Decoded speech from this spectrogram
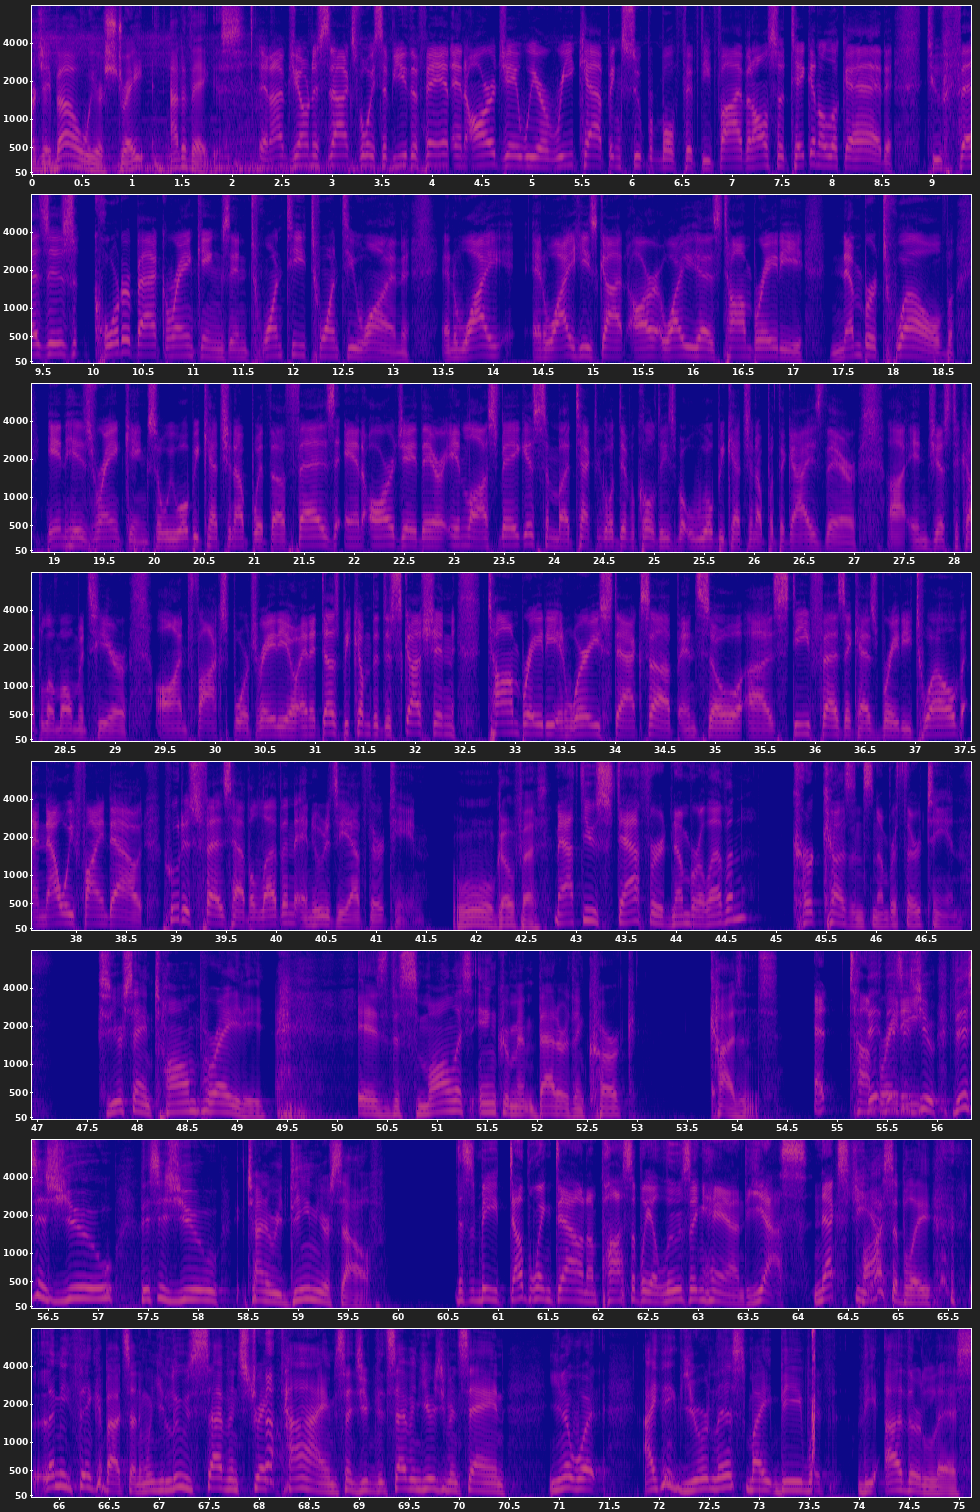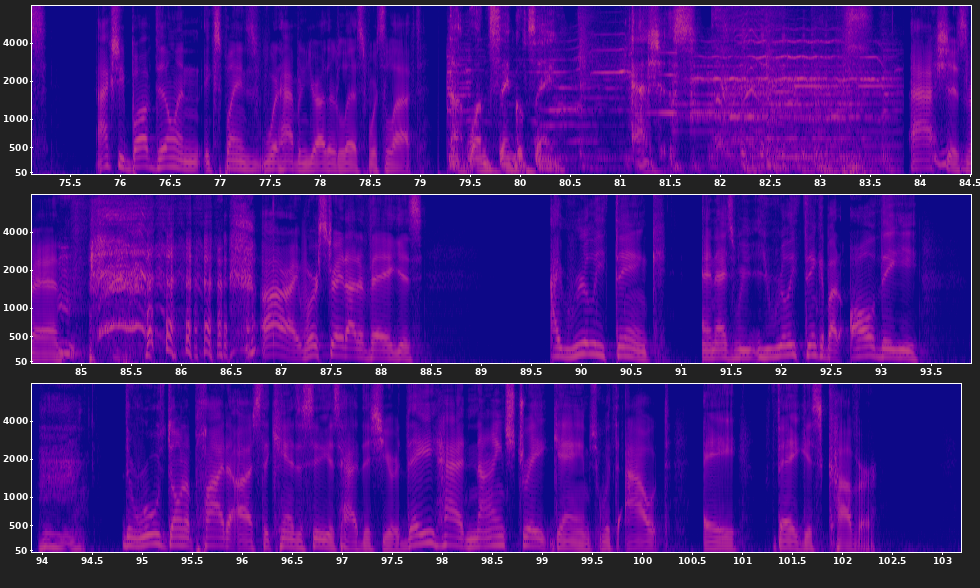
RJ Bell. We are straight out of Vegas. And I'm Jonas Knox, voice of You, the fan. And RJ, we are recapping Super Bowl 55 and also taking a look ahead to Fez's quarterback rankings in 2021 and why and why he's got our why he has Tom Brady number 12 in his ranking. So we will be catching up with uh, Fez and RJ there in Las Vegas. Some uh, technical difficulties, but we will be catching up with the guys there uh, in just a couple of moments here on Fox Sports Radio. And it does become the discussion Tom Brady and where he stacks up. And so uh, Steve Fezzik has Brady 12, and now we find out who does Fez have 11 and who does he have 13. Ooh, go fast. Matthew Stafford, number 11. Kirk Cousins, number 13. So you're saying Tom Brady is the smallest increment better than Kirk Cousins? At Tom Brady. This is you. This is you. This is you trying to redeem yourself. This is me doubling down on possibly a losing hand. Yes, next year. Possibly. Let me think about something. When you lose seven straight times since you've been seven years, you've been saying, you know what? I think your list might be with the other list. Actually, Bob Dylan explains what happened to your other list. What's left? Not one single thing. Ashes. Ashes, man. All right, we're straight out of Vegas. I really think, and as we you really think about all the hmm, the rules don't apply to us that Kansas City has had this year. They had nine straight games without a Vegas cover.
